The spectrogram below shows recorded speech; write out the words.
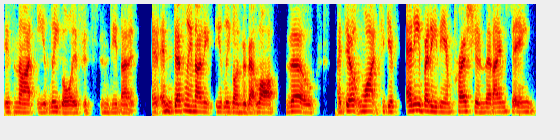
is not illegal if it's indeed not and definitely not illegal under that law though i don't want to give anybody the impression that i'm saying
